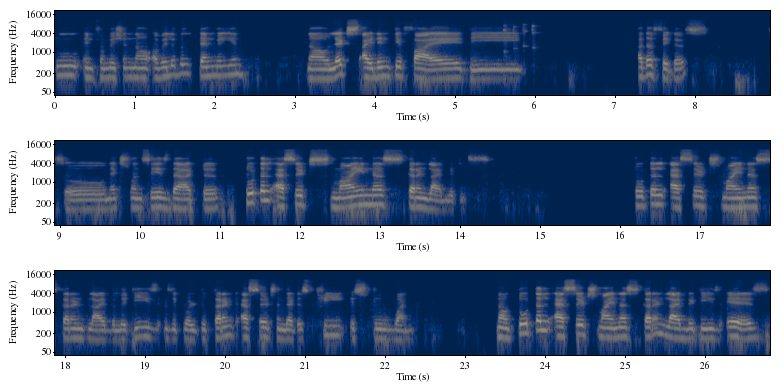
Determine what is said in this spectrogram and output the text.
two information now available, 10 million. Now let's identify the other figures. So next one says that uh, total assets minus current liabilities. Total assets minus current liabilities is equal to current assets and that is 3 is to 1. Now total assets minus current liabilities is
